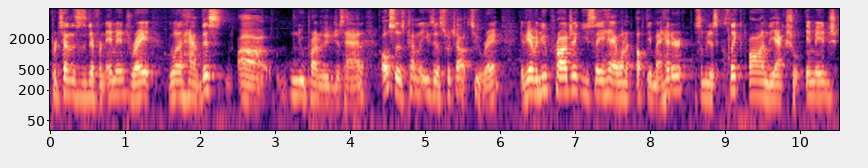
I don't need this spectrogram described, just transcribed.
pretend this is a different image, right? You want to have this uh, new project that you just had. Also, it's kind of easy to switch out too, right? If you have a new project, you say, hey, I want to update my header. Simply just click on the actual image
